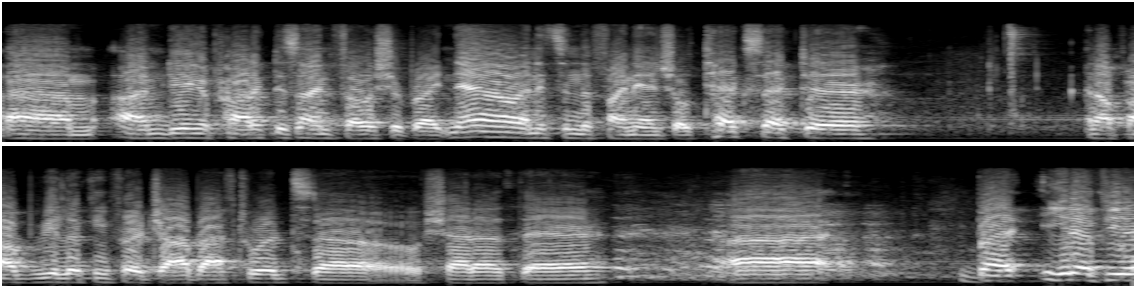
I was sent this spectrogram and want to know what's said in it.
Um, I'm doing a product design fellowship right now, and it's in the financial tech sector and I'll probably be looking for a job afterwards, so shout out there. Uh, but you know, if, you,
